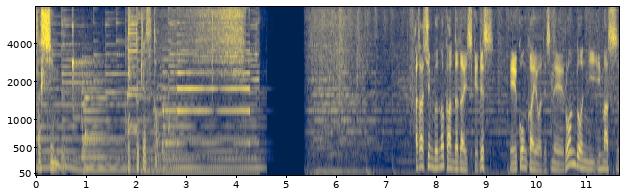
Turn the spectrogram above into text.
朝日新聞。ポッドキャスト。朝日新聞の神田大輔です、えー今回はですねロンドンにいます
